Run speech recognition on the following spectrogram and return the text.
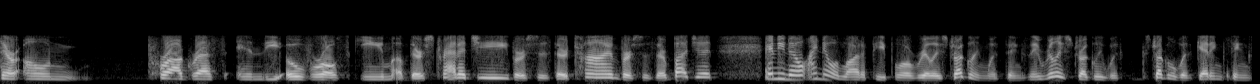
their own progress in the overall scheme of their strategy versus their time versus their budget. And you know, I know a lot of people are really struggling with things. They really struggle with struggle with getting things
